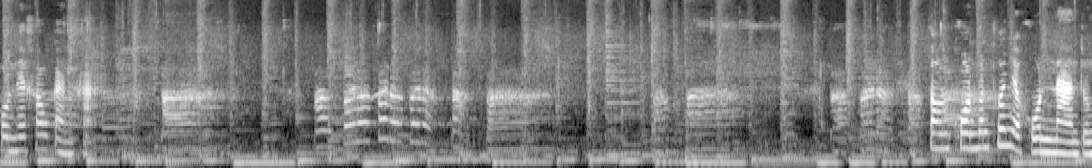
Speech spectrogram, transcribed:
คนให้เข้ากันค่ะ ตอนคนเพื่อนๆอย่าคนนานจน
